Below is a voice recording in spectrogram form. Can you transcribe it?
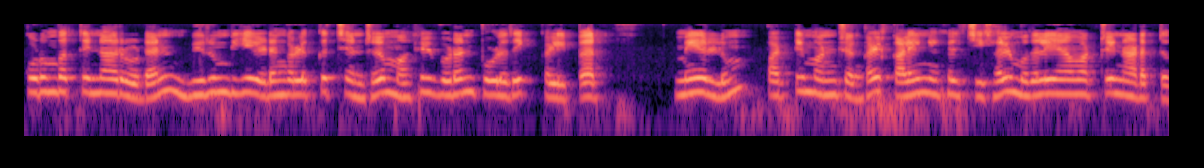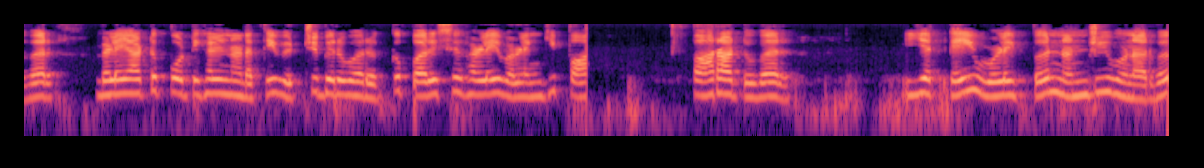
குடும்பத்தினருடன் விரும்பிய இடங்களுக்குச் சென்று மகிழ்வுடன் பொழுதைக் கழிப்பர். மேலும் பட்டிமன்றங்கள் கலை நிகழ்ச்சிகள் முதலியனவற்றை நடத்துவர். விளையாட்டுப் போட்டிகள் நடத்தி வெற்றி பெறுவருக்கு பரிசுகளை வழங்கி பா பாராட்டுவர். இயற்கை உழைப்பு நன்றி உணர்வு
